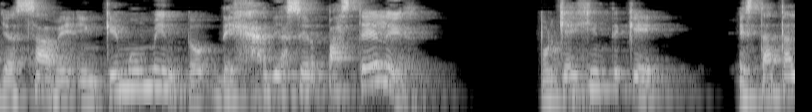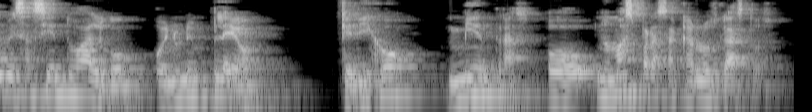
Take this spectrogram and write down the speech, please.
ya sabe en qué momento dejar de hacer pasteles. Porque hay gente que está tal vez haciendo algo o en un empleo que dijo mientras o nomás para sacar los gastos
